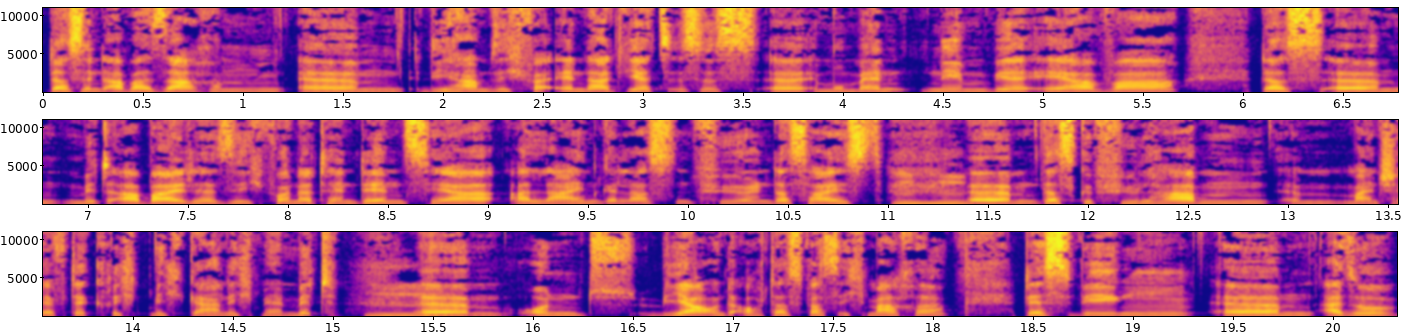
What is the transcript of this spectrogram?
das sind aber Sachen, ähm, die haben sich verändert. Jetzt ist es äh, im Moment nehmen wir eher wahr, dass ähm, Mitarbeiter sich von der Tendenz her alleingelassen fühlen. Das heißt, mhm. ähm, das Gefühl haben, ähm, mein Chef, der kriegt mich gar nicht mehr mit. Mhm. Ähm, und ja, und auch das, was ich mache. Deswegen, ähm, also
